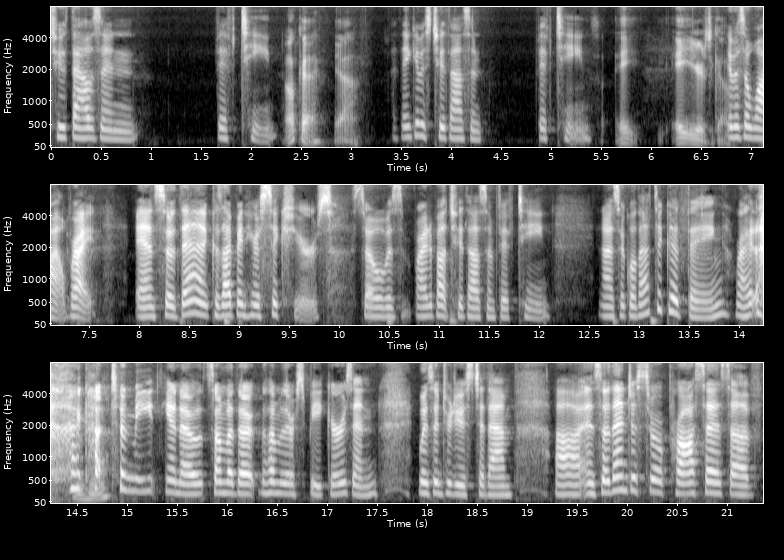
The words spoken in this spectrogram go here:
2015. Okay, yeah. I think it was 2015. eight eight years ago. It was a while, right? And so then, because I've been here six years, so it was right about 2015. And I was like, well, that's a good thing, right? Mm-hmm. I got to meet, you know, some of the some of their speakers and was introduced to them. Uh, and so then just through a process of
